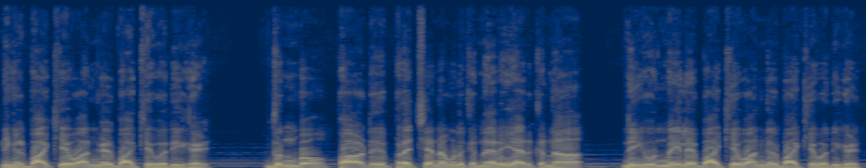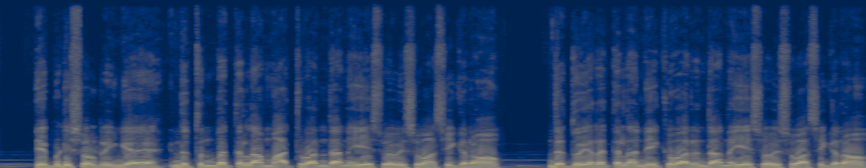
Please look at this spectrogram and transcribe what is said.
நீங்கள் பாக்கியவான்கள் பாக்கியவதிகள். துன்பம் பாடு பிரச்சனை உங்களுக்கு நிறைய இருக்குன்னா நீங்க உண்மையிலே பாக்கியவான்கள் பாக்கியவதிகள். எப்படி சொல்றீங்க? இந்த துன்பத்தெல்லாம் மாற்றுவார்னு தானே இயேசுவை விசுவாசிக்கிறோம். இந்த துயரத்தெல்லாம் நீக்குவாருன்னு தானே இயேசுவை விசுவாசிக்கிறோம்.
